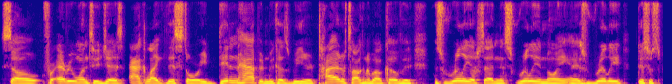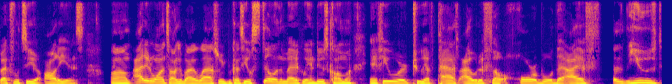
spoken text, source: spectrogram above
So for everyone to just act like this story didn't happen because we are tired of talking about COVID, it's really upsetting. It's really annoying and it's really disrespectful to your audience. Um, I didn't want to talk about it last week because he was still in the medically induced coma. And if he were to have passed, I would have felt horrible that I have used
